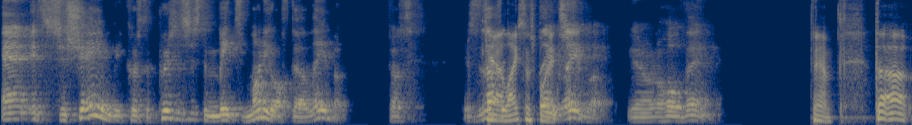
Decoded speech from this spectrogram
and it's a shame because the prison system makes money off their labor. So it's, it's Yeah. License plates. labor, you know, the whole thing. Yeah. The uh,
